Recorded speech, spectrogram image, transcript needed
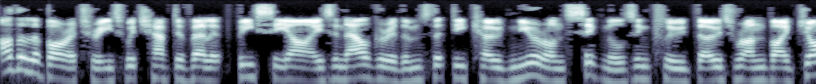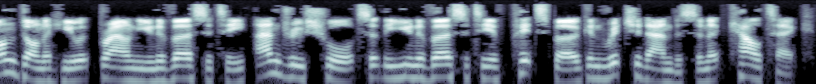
Other laboratories which have developed BCIs and algorithms that decode neuron signals include those run by John Donoghue at Brown University, Andrew Schwartz at the University of Pittsburgh and Richard Andersen at Caltech.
